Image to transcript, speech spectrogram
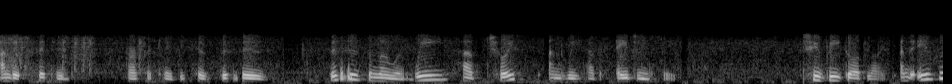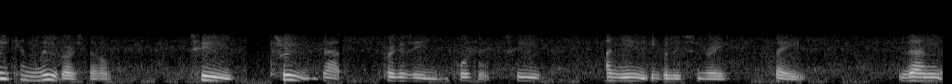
and it fitted perfectly because this is this is the moment we have choice and we have agency to be godlike. And if we can move ourselves to through that Prigogine portal to a new evolutionary phase, then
